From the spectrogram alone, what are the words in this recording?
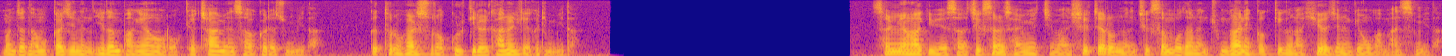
먼저 나뭇가지는 이런 방향으로 교차하면서 그려줍니다. 끝으로 갈수록 굵기를 가늘게 그립니다. 설명하기 위해서 직선을 사용했지만 실제로는 직선보다는 중간에 꺾이거나 휘어지는 경우가 많습니다.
